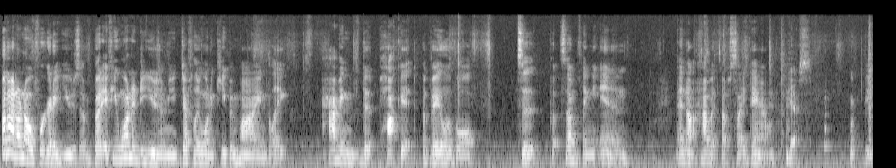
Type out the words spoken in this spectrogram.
But I don't know if we're gonna use them. But if you wanted to use them, you definitely want to keep in mind like having the pocket available to put something in, and not have it upside down Yes. would be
